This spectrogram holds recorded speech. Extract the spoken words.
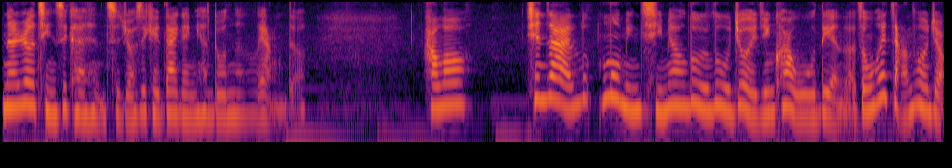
那热情是可以很持久，是可以带给你很多能量的。好喽，现在录莫名其妙录一录就已经快五点了，怎么会讲这么久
